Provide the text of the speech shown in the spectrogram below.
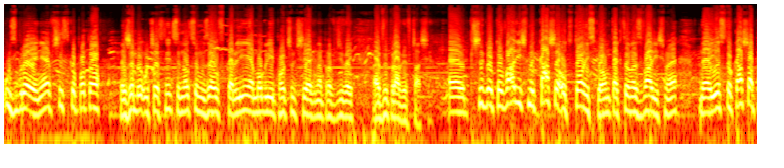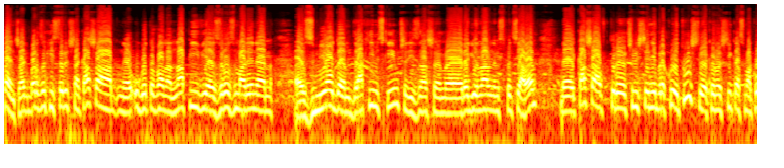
uzbrojenie, wszystko po to, żeby uczestnicy Nocy Muzeów w Karlinie mogli poczuć się jak na prawdziwej wyprawie w czasie. Przygotowaliśmy kaszę odtońską, tak to nazwaliśmy. E, Jest to kasza pęczak, bardzo historyczna kasza, e, ugotowana na piwie, z rozmarynem, e, z miodem drachimskim, czyli z naszym regionalnym specjałem. Kasza, w której oczywiście nie brakuje tłuszczu jako nośnika smaku,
